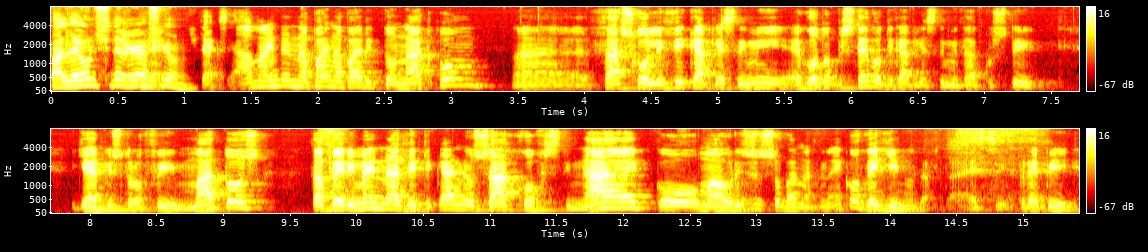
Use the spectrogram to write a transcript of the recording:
παλαιών συνεργασιών. Ναι, κοιτάξτε, άμα είναι να πάει να πάρει τον ΑΚΠΟΜ, ε, θα ασχοληθεί κάποια στιγμή, εγώ το πιστεύω ότι κάποια στιγμή θα ακουστεί για επιστροφή Μάτος, θα περιμένει να δει τι κάνει ο Σάχοφ στην ΑΕΚ, ο Μαουρίζος στον Παναθηναϊκός. Δεν γίνονται αυτά. Έτσι. Πρέπει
